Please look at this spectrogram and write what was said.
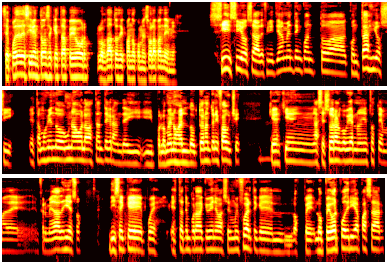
¿Se puede decir entonces que está peor los datos de cuando comenzó la pandemia? Sí, sí, o sea, definitivamente en cuanto a contagios, sí estamos viendo una ola bastante grande y, y, por lo menos el doctor Anthony Fauci, que es quien asesora al gobierno en estos temas de, de, enfermedades y eso, dice que pues esta temporada que viene va a ser muy fuerte, que lo, lo peor podría pasar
